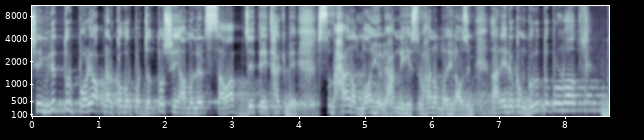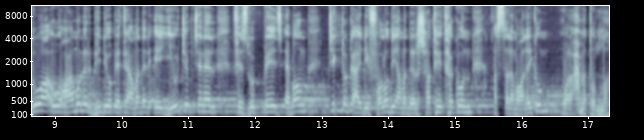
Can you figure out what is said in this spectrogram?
সেই মৃত্যুর পরেও আপনার কবর পর্যন্ত সেই আমলের সওয়াব যেতেই থাকবে। সুবহান আল্লাহ হামদিহি সুবহান আল্লাহ আজিম আর এরকম গুরুত্বপূর্ণ দোয়া ও আমলের ভিডিও পেতে আমাদের এই ইউটিউব চ্যানেল, ফেসবুক পেজ এবং টিকটক আইডি ফলো দিয়ে আমাদের সাথেই থাকুন। আসসালামু আলাইকুম ওরহমতুল্লাহ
